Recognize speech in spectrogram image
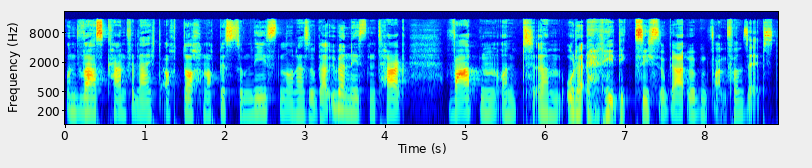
und was kann vielleicht auch doch noch bis zum nächsten oder sogar übernächsten Tag warten und ähm, oder erledigt sich sogar irgendwann von selbst.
